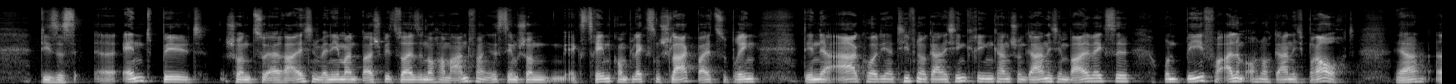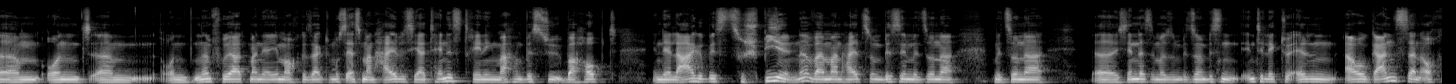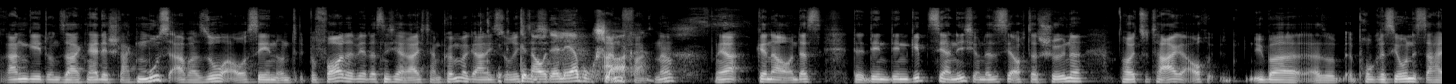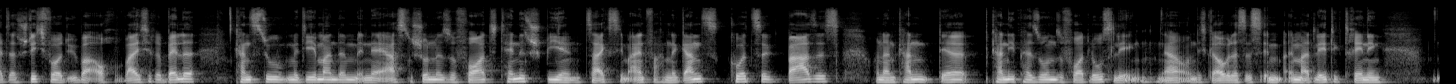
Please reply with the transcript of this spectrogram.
dieses äh, Endbild schon zu erreichen, wenn jemand beispielsweise noch am Anfang ist, dem schon einen extrem komplexen Schlag beizubringen, den der A koordinativ noch gar nicht hinkriegen kann, schon gar nicht im Ballwechsel und B vor allem auch noch gar nicht braucht. Ja, ähm, und, ähm, und ne, früher hat man ja eben auch gesagt, du musst erstmal ein halbes Jahr Tennistraining machen, bis du überhaupt in der Lage bist zu spielen, ne? weil man halt so ein bisschen mit so einer, mit so einer äh, ich nenne das immer so, mit so ein bisschen intellektuellen Arroganz dann auch rangeht und sagt, naja, der Schlag muss aber so aussehen und bevor wir das nicht erreicht haben, können wir gar nicht so richtig genau, der Lehrbuchschlag. anfangen. Ne? Ja, genau. Und das, den, den gibt's ja nicht. Und das ist ja auch das Schöne heutzutage auch über, also Progression ist da halt das Stichwort über auch weichere Bälle. Kannst du mit jemandem in der ersten Stunde sofort Tennis spielen, zeigst ihm einfach eine ganz kurze Basis und dann kann der, kann die Person sofort loslegen. Ja, und ich glaube, das ist im, im Athletiktraining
